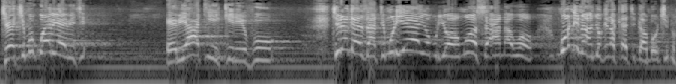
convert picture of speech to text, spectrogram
kyekimu ku ebyo ebiki ebyatiikirivu. Kitegeeza nti muli eyo buli omu osaanawo gundi nanjogerako ekigambo kino.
